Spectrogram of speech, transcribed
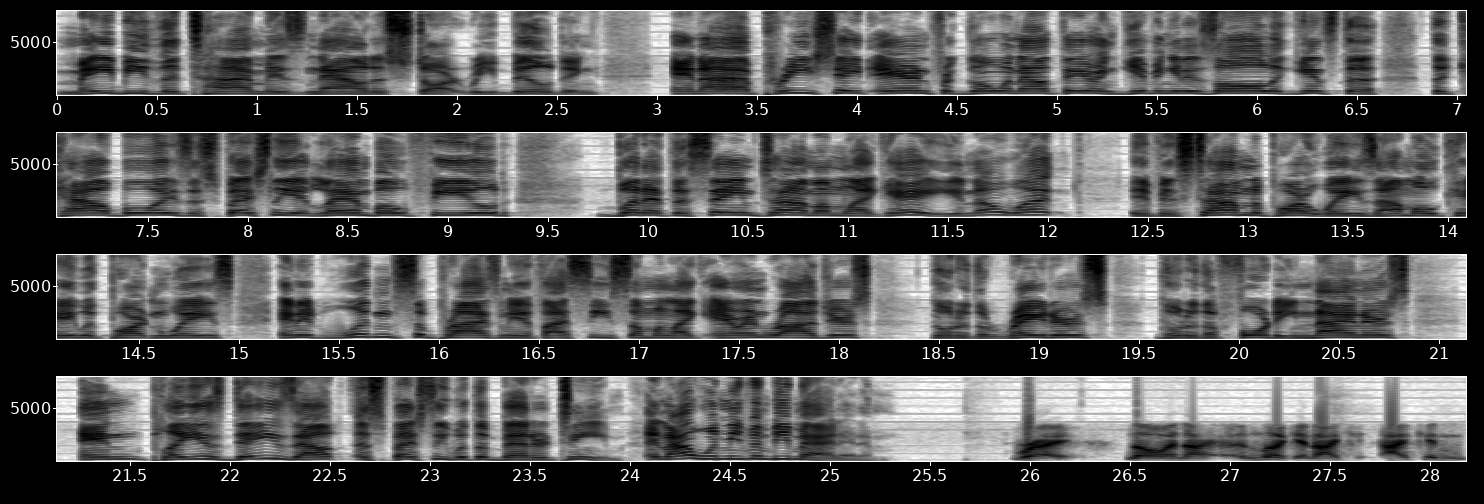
maybe the time is now to start rebuilding. And I appreciate Aaron for going out there and giving it his all against the, the Cowboys, especially at Lambeau Field. But at the same time, I'm like, hey, you know what? If it's time to part ways, I'm okay with parting ways. And it wouldn't surprise me if I see someone like Aaron Rodgers go to the Raiders, go to the 49ers, and play his days out, especially with a better team. And I wouldn't even be mad at him. Right. No, and I and look, and I, I can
